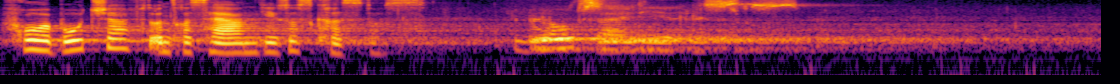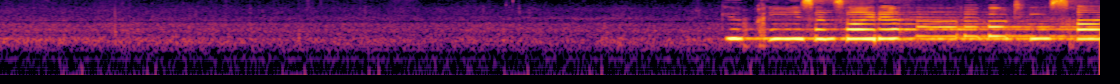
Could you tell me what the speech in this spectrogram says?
Frohe Botschaft unseres Herrn Jesus Christus. Lob sei dir, Christus. Gepriesen sei der Herr, der Gott hat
